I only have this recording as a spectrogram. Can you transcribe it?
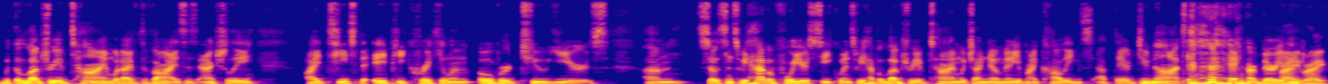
with the luxury of time what i've devised is actually i teach the ap curriculum over two years um, so since we have a four-year sequence we have a luxury of time which i know many of my colleagues out there do not are very right, right.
